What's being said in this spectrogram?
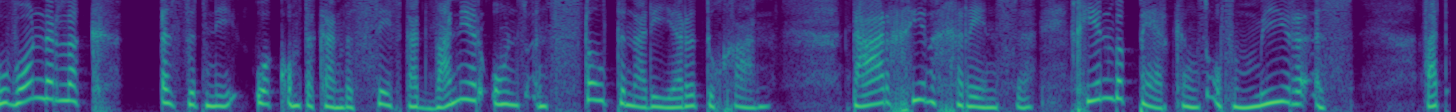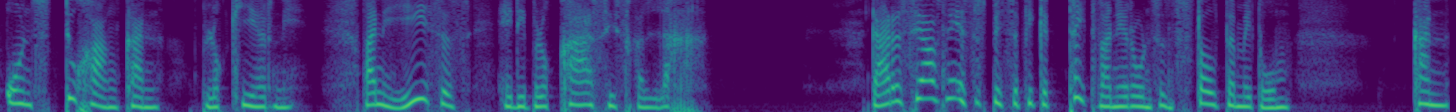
Hoe wonderlik is dit nie ook om te kan besef dat wanneer ons in stilte na die Here toe gaan, daar geen grense, geen beperkings of mure is wat ons toegang kan blokkeer nie. Want Jesus het die blokkades gelig. Daar is selfs nie 'n spesifieke tyd wanneer ons in stilte met hom kan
